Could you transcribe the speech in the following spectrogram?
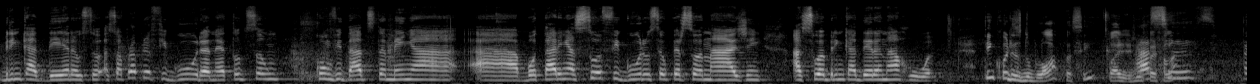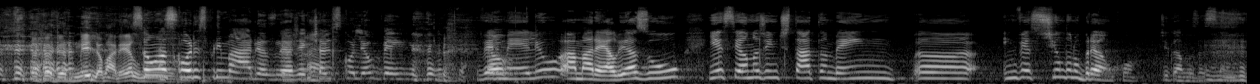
brincadeira, a sua própria figura, né? Todos são convidados também a, a botarem a sua figura, o seu personagem, a sua brincadeira na rua. Tem cores do bloco, assim? Pode, a gente ah, pode sim. falar? Vermelho, amarelo? São as cores primárias, né? A gente já escolheu bem. Vermelho, amarelo e azul. E esse ano a gente está também uh, investindo no branco digamos assim.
